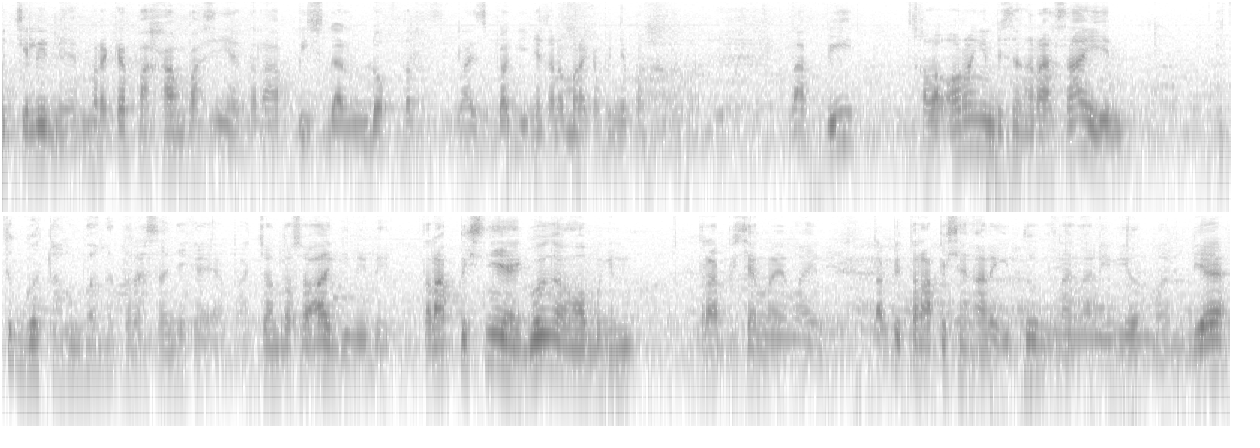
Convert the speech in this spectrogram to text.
ngecilin ya mereka paham pastinya terapis dan dokter lain sebagainya karena mereka punya pengalaman. Tapi kalau orang yang bisa ngerasain itu gue tahu banget rasanya kayak apa. Contoh soal gini deh terapisnya ya gue nggak ngomongin terapis yang lain-lain. Tapi terapis yang hari itu nanganin Hilman. Dia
